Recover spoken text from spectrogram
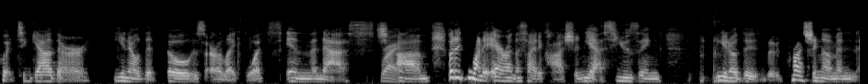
put together you know that those are like what's in the nest Right. um but if you want to err on the side of caution yes using you know the, the crushing them and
